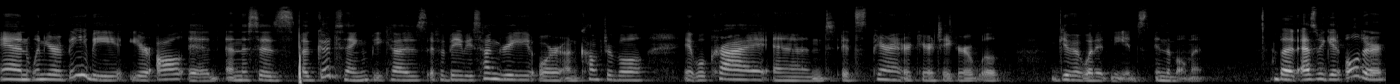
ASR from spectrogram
And when you're a baby, you're all id, and this is a good thing because if a baby's hungry or uncomfortable, it will cry, and its parent or caretaker will give it what it needs in the moment. But as we get older,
